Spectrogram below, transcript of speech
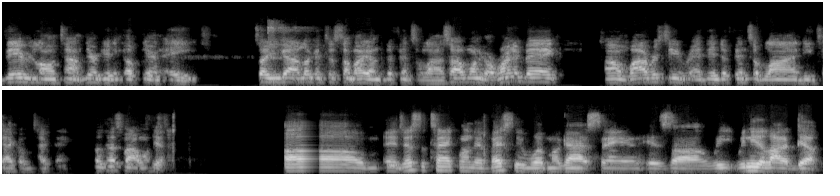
very long time. They're getting up there in age. So you got to look into somebody on the defensive line. So I want to go running back, um, wide receiver, and then defensive line, D tackle type thing. So that's what I want. Yeah. Um, and just to tackle on that, basically what my guy is saying is uh, we we need a lot of depth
